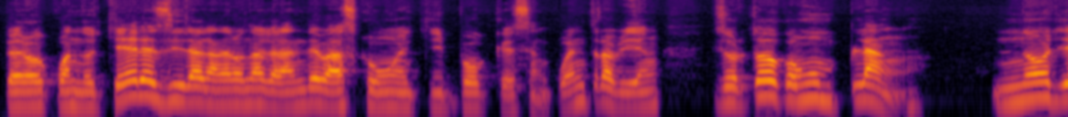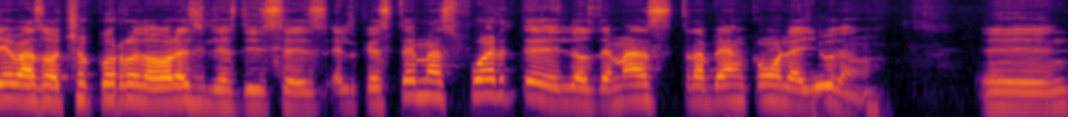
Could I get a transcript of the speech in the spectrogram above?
pero cuando quieres ir a ganar una grande vas con un equipo que se encuentra bien y sobre todo con un plan. No llevas ocho corredores y les dices, el que esté más fuerte, los demás vean cómo le ayudan. Eh,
